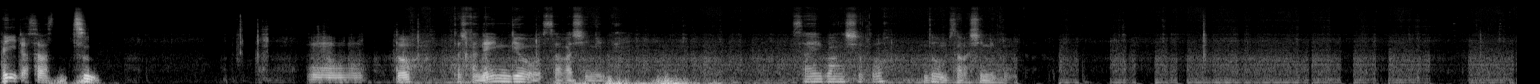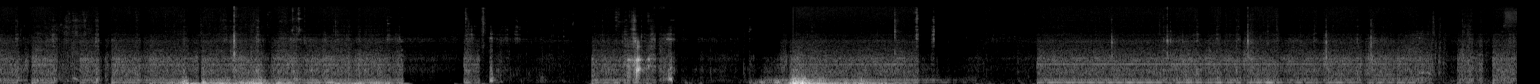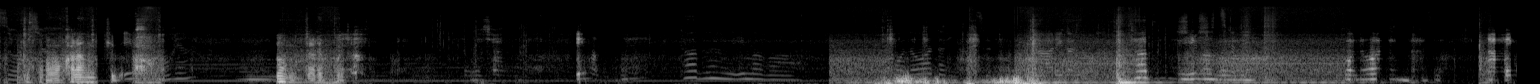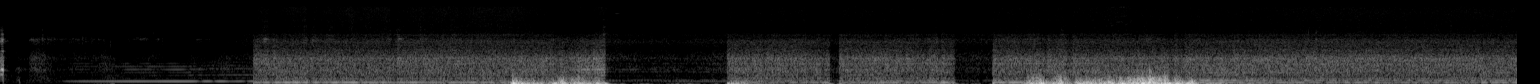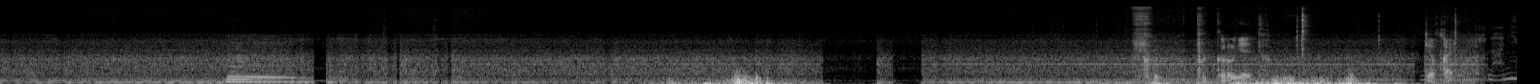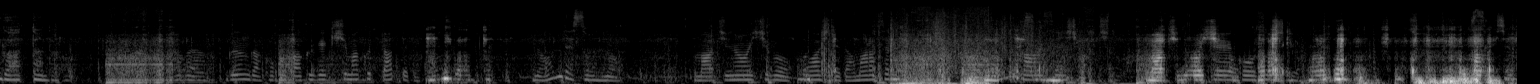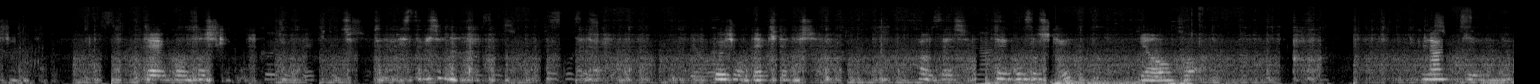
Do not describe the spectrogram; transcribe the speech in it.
はい、ラサ2。えー、っと、確か燃料を探しに、裁判所とドーム探しに行く。からんけど。どう見たらっぽいな。多分今はこの辺りのはず。ありがとう。多分今はこの辺りのはず。ありがとう。クロゲート了解。何があったんだろう。多分軍がここ爆撃しまくったってと。何があったなんでそんな。町の一部を壊して黙らせるのか。感染者たちと町の抵抗組織。を感染者たち抵抗組織。駆除できてたし駆除できてたし感染者抵抗組織両方ラッキーだね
